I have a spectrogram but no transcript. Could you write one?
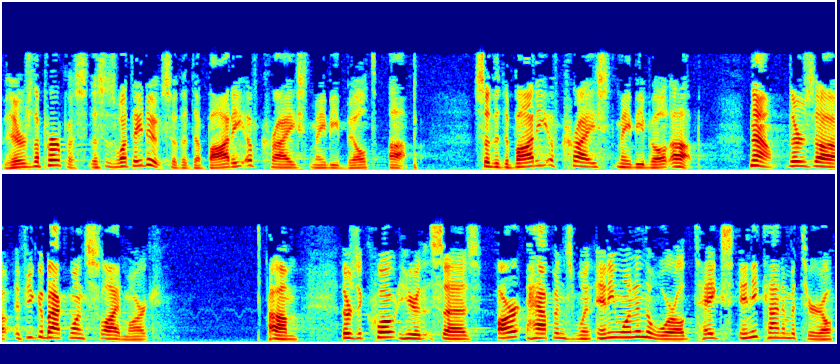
Here's the purpose. This is what they do. So that the body of Christ may be built up. So that the body of Christ may be built up. Now, there's uh, if you go back one slide, Mark. Um, there's a quote here that says, Art happens when anyone in the world takes any kind of material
